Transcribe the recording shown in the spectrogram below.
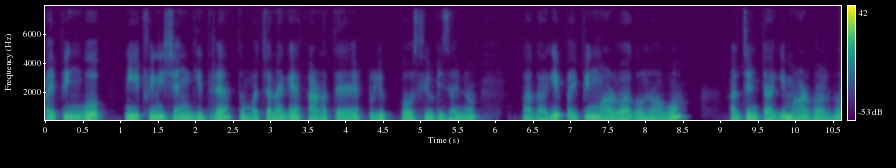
ಪೈಪಿಂಗು ನೀಟ್ ಫಿನಿಶಿಂಗ್ ಇದ್ದರೆ ತುಂಬ ಚೆನ್ನಾಗೆ ಕಾಣುತ್ತೆ ಟುಲಿಪ್ ಸ್ಲೀವ್ ಡಿಸೈನು ಹಾಗಾಗಿ ಪೈಪಿಂಗ್ ಮಾಡುವಾಗ ನಾವು ಅರ್ಜೆಂಟಾಗಿ ಮಾಡಬಾರ್ದು.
